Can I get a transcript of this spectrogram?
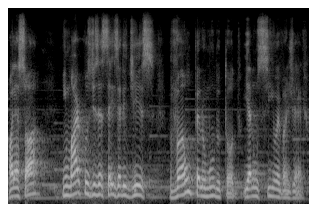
Olha só, em Marcos 16 ele diz: Vão pelo mundo todo e anunciem o Evangelho.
